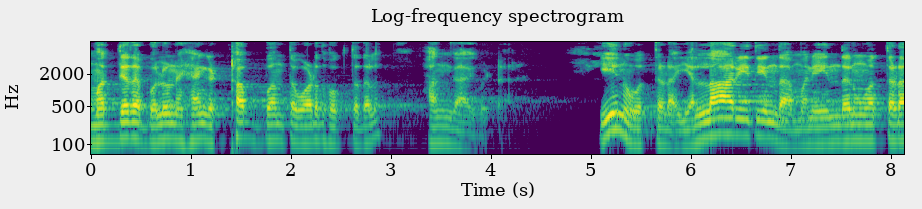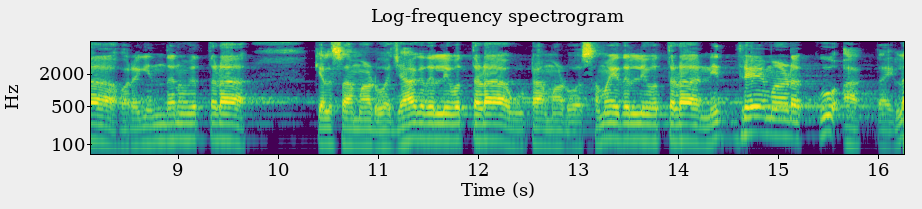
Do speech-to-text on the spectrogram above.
ಮಧ್ಯದ ಬಲೂನ್ ಹೆಂಗೆ ಟಬ್ ಅಂತ ಒಡೆದು ಹೋಗ್ತದಲ್ಲ? ಹಂಗಾಗಿಬಿಟ್ಟಾರೆ. ಏನು ಒತ್ತಡ? ಎಲ್ಲ ರೀತಿಯಿಂದ, ಮನೆಯಿಂದನೂ ಒತ್ತಡ, ಹೊರಗಿಂದನೂ ಒತ್ತಡ, ಕೆಲಸ ಮಾಡುವ ಜಾಗದಲ್ಲಿ ಒತ್ತಡ, ಊಟ ಮಾಡುವ ಸಮಯದಲ್ಲಿ ಒತ್ತಡ, ನಿದ್ರೆ ಮಾಡೋಕ್ಕೂ ಆಗ್ತಾ ಇಲ್ಲ.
